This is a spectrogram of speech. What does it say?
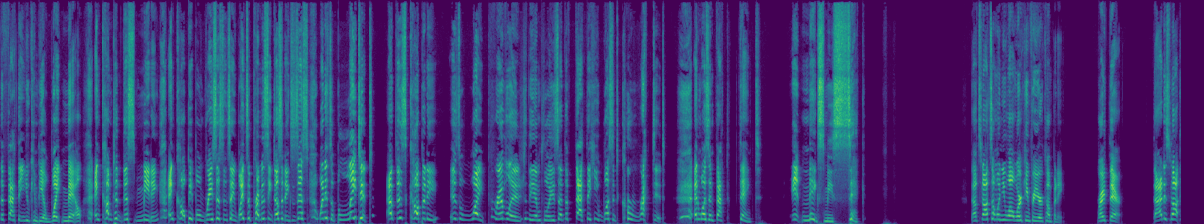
The fact that you can be a white male and come to this meeting and call people racist and say white supremacy doesn't exist when it's blatant at this company is white privilege, the employee said. The fact that he wasn't corrected and was in fact thanked it makes me sick. That's not someone you want working for your company. Right there. That is not.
